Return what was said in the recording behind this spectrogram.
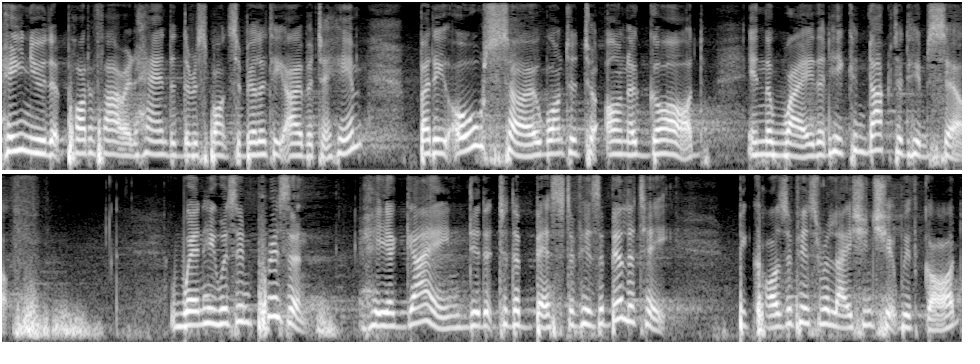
He knew that Potiphar had handed the responsibility over to him, but he also wanted to honor God in the way that he conducted himself. When he was in prison, he again did it to the best of his ability because of his relationship with God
